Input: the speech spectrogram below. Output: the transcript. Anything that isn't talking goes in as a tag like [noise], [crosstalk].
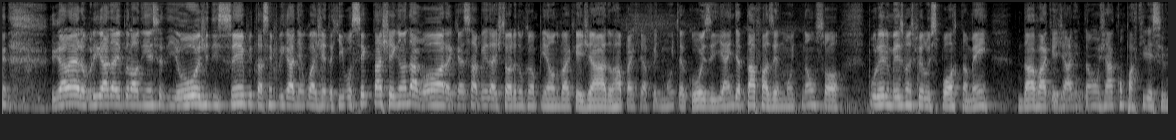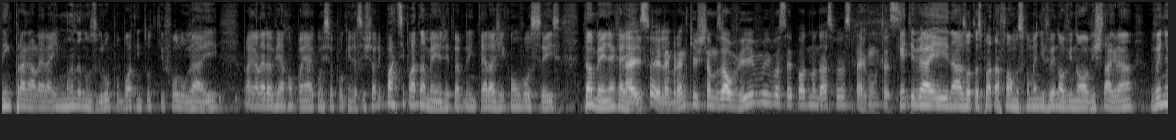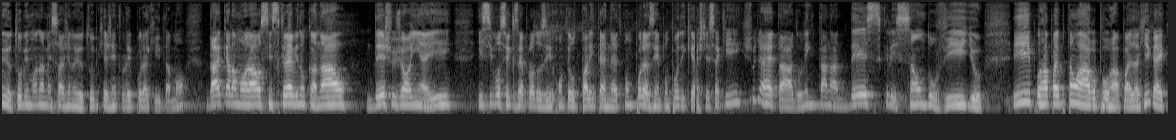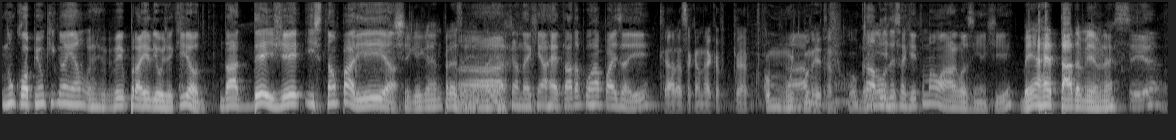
Galera, obrigado aí pela audiência de hoje, de sempre, tá sempre ligadinho com a gente aqui. Você que tá chegando agora, quer saber da história do campeão do vaquejado, um rapaz que já fez muita coisa e ainda tá fazendo muito, não só por ele mesmo, mas pelo esporte também da vaquejada. Então já compartilha esse link pra galera aí, manda nos grupos, bota em tudo que for lugar aí, pra galera vir acompanhar e conhecer um pouquinho dessa história e participar também. A gente vai interagir com vocês também, né, Caio? É isso aí. Lembrando que estamos ao vivo e você pode mandar suas perguntas. Quem tiver aí nas outras plataformas, como NV99, Instagram, vem no YouTube, manda mensagem no YouTube que a gente lê por aqui, tá bom? Dá aquela moral, se inscreve no canal, deixa o joinha aí. E se você quiser produzir conteúdo para a internet, como por exemplo um podcast esse aqui, Estúdio Arretado. O link tá na descrição do vídeo. E pro rapaz botar uma água pro rapaz aqui, Kaique, num copinho que ganhamos, veio para ele hoje aqui, ó, da DG Estamparia. Cheguei ganhando presente. Ah, aí, canequinha arretada pro rapaz aí. Cara, essa caneca ficou muito Ah, bonita. O bem- calor desse aqui, tomar uma águazinha aqui. Bem arretada mesmo, né? Cera.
